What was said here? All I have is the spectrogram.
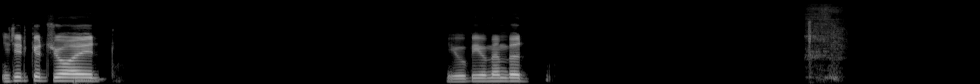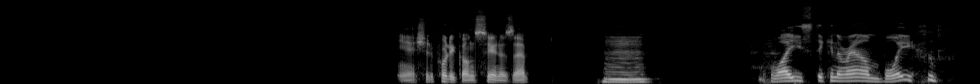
You did good, droid. You will be remembered. Yeah, should have probably gone sooner, Zeb. Hmm. Why are you sticking around, boy?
